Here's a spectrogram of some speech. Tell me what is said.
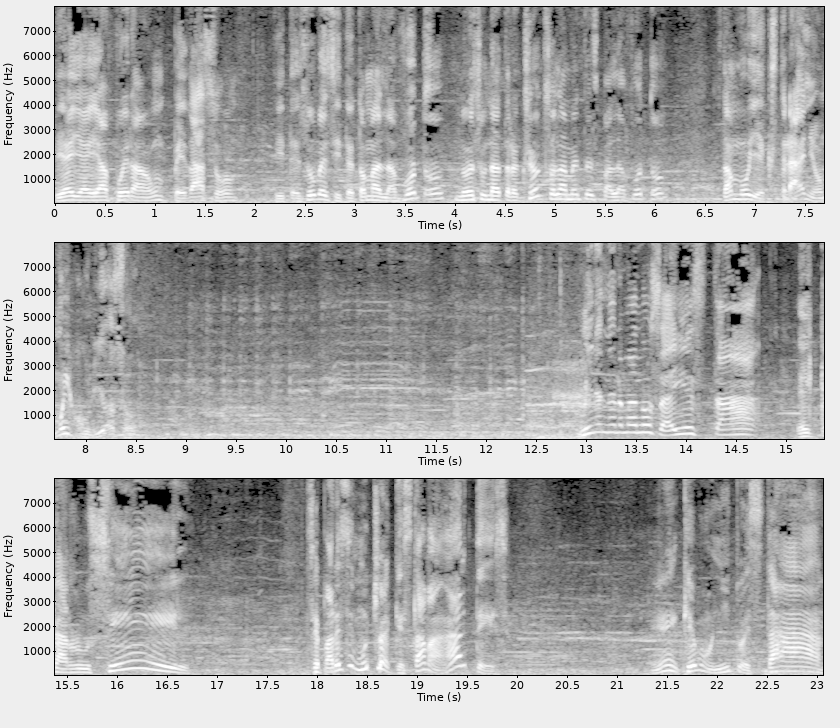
Y ahí allá afuera un pedazo. Y te subes y te tomas la foto. No es una atracción, solamente es para la foto. Está muy extraño, muy curioso. Miren hermanos, ahí está el carrusel. Se parece mucho al que estaba antes. Miren qué bonito está.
